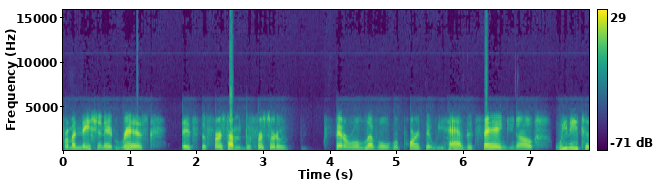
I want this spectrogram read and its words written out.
from a nation at risk, it's the first time, the first sort of federal level report that we have that's saying, you know, we need to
